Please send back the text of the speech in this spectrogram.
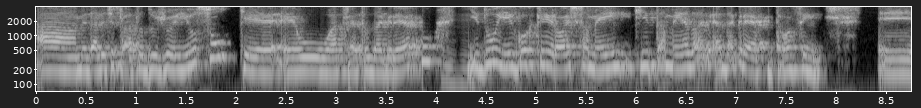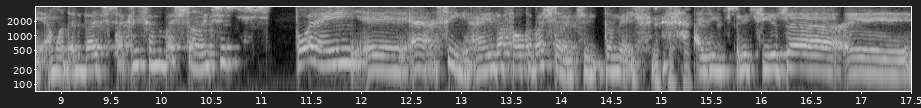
a medalha de prata do Joilson, que é, é o atleta da Greco, uhum. e do Igor Queiroz também, que também é da, é da Greco. Então, assim, é, a modalidade está crescendo bastante. Porém, é, sim, ainda falta bastante também. a gente precisa é,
